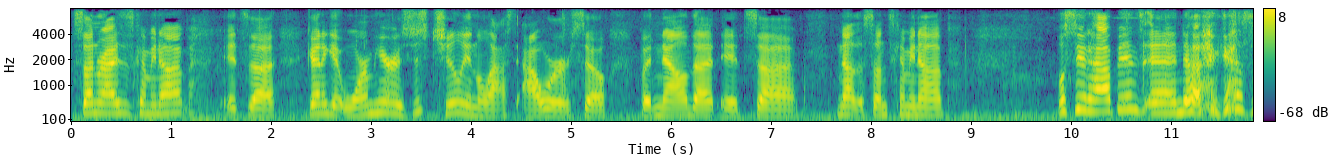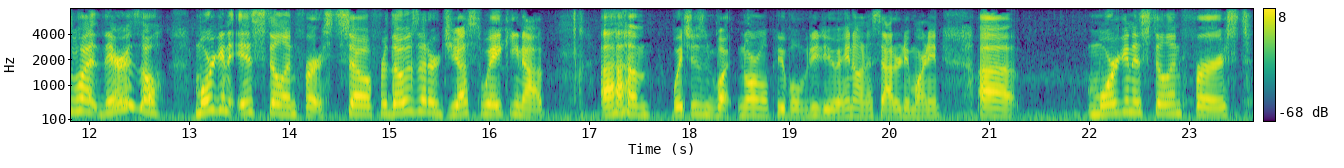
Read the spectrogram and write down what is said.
sunrise is coming up. It's uh, gonna get warm here. It's just chilly in the last hour or so, but now that it's uh, now the sun's coming up, we'll see what happens. And uh, guess what? There is a Morgan is still in first. So for those that are just waking up, um, which is what normal people would be doing on a Saturday morning, uh, Morgan is still in first.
